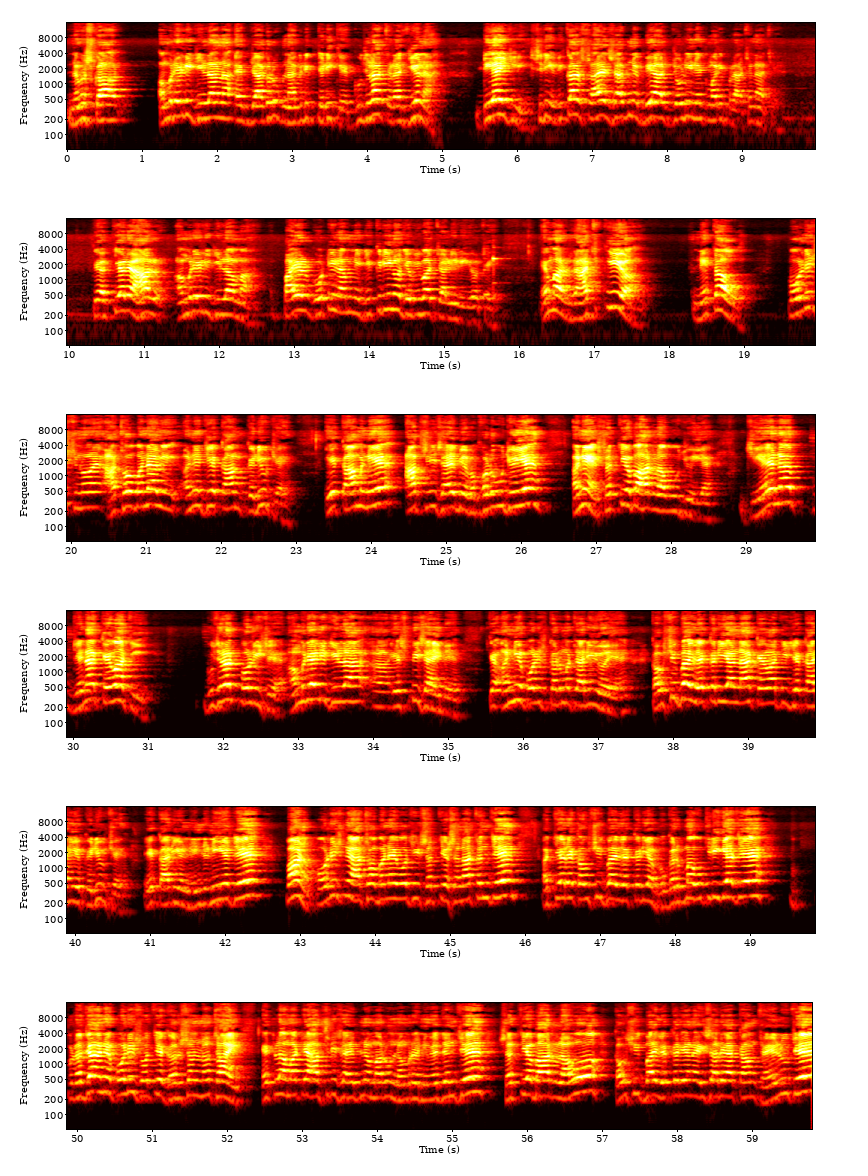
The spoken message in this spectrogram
નમસ્કાર. અમરેલી જિલ્લાના એક જાગૃત નાગરિક તરીકે ગુજરાત રાજ્યના ડીઆઈજી શ્રી વિકાસ સહાય સાહેબને બે હાથ જોડીને એક મારી પ્રાર્થના છે કે અત્યારે હાલ અમરેલી જિલ્લામાં પાયલ ગોટી નામની દીકરીનો જે વિવાદ ચાલી રહ્યો છે, એમાં રાજકીય નેતાઓ પોલીસનો હાથો બનાવી અને જે કામ કર્યું છે, એ કામને આપ શ્રી સાહેબે વખોડવું જોઈએ અને સત્ય બહાર લાવવું જોઈએ. જેના જેના કહેવાથી ગુજરાત પોલીસે અમરેલી જિલ્લા એસપી સાહેબે કે અન્ય પોલીસ કર્મચારીઓએ કૌશિકભાઈ વેકરિયાના કહેવાથી જે કાર્ય કર્યું છે, એ કાર્ય નિંદનીય છે. પણ પોલીસને હાથો બનાવ્યોથી સત્ય સનાતન છે. અત્યારે કૌશિકભાઈ વેકરિયા ભૂગર્ભમાં ઉતરી ગયા છે. પ્રજા અને પોલીસ વચ્ચે ઘર્ષણ ન થાય એટલા માટે આપશ્રી સાહેબને મારું નમ્ર નિવેદન છે, સત્ય બહાર લાવો. કૌશિકભાઈ વેકરિયાના ઈશારે આ કામ થયેલું છે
